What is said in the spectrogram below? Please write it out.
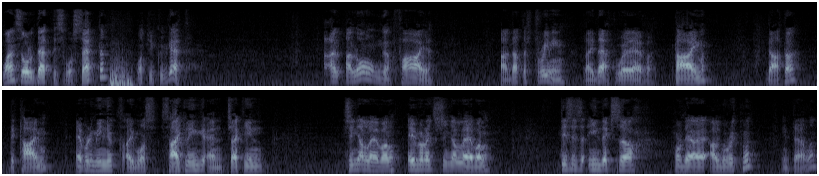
Once all that is was set, what you could get? A, a long file, a data streaming like that, wherever time data, the time, every minute I was cycling and checking signal level, average signal level. This is index uh, for the uh, algorithm internal.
